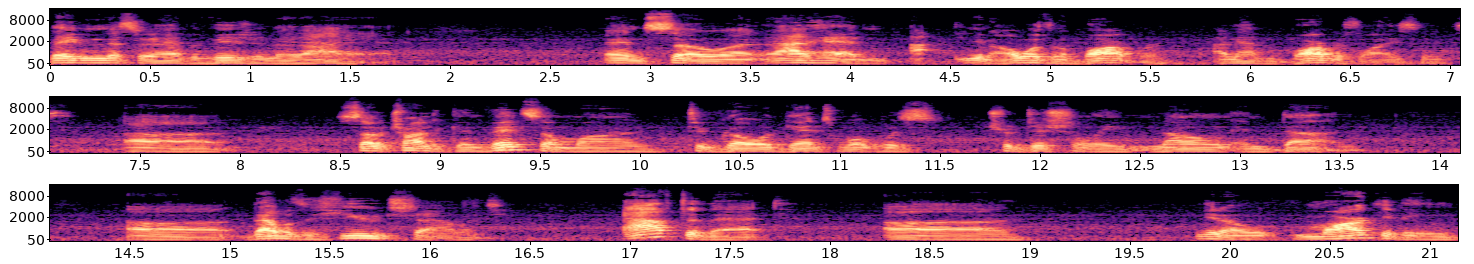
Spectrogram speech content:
they didn't necessarily have the vision that I had, and so uh, I had you know I wasn't a barber. I didn't have a barber's license. Uh, so trying to convince someone to go against what was traditionally known and done, uh, that was a huge challenge. After that, uh, you know, marketing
